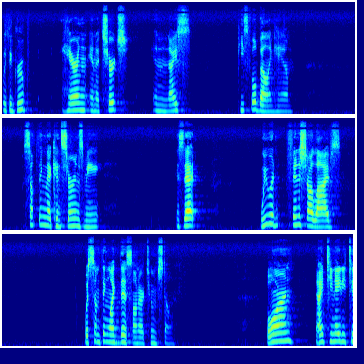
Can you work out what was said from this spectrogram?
with a group here in, in a church in nice, peaceful Bellingham, something that concerns me is that we would finish our lives with something like this on our tombstone. Born 1982,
